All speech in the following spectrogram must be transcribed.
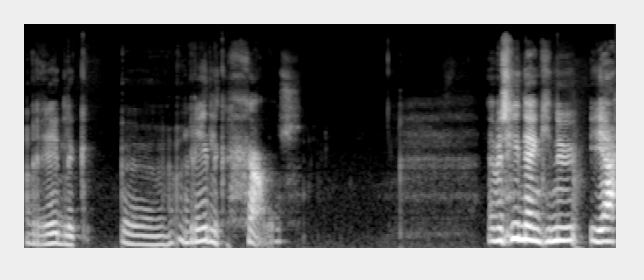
redelijk, uh, redelijke chaos. En misschien denk je nu, ja,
